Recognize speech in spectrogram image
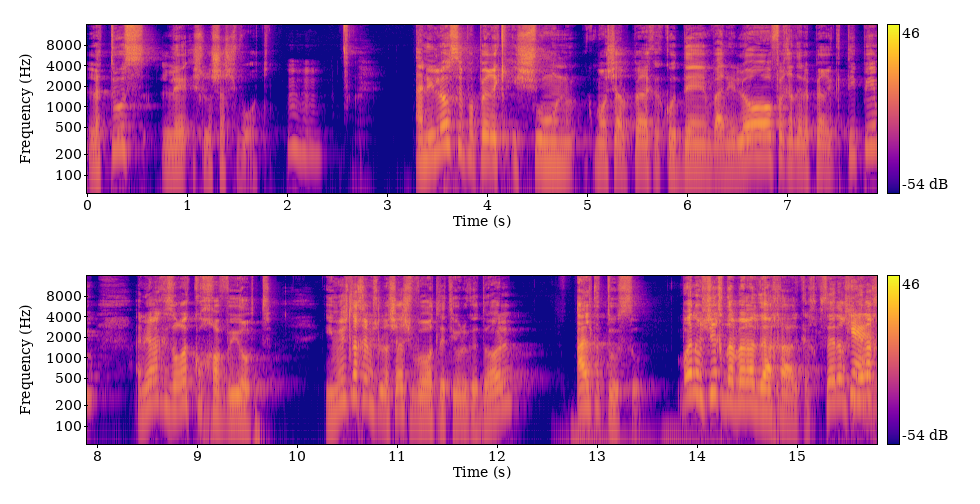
לטוס לשלושה שבועות. מהמם. אני לא עושה פה פרק עישון, כמו שהפרק הקודם, ואני לא הופך את זה לפרק טיפים, אני רק זורק כוכביות. אם יש לכם שלושה שבועות לטיול גדול, אל תטוסו. בוא נמשיך לדבר על זה אחר כך, בסדר? כן, לך...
